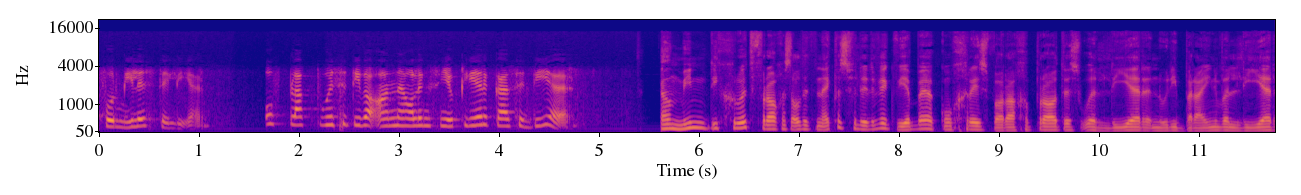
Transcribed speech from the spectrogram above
formules te leer of plak positiewe aanhalinge in jou klerekasse deur. Elmin, die groot vraag is altyd en ek was verlede week weer by 'n kongres waar daar gepraat is oor leer en hoe die brein wil leer.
